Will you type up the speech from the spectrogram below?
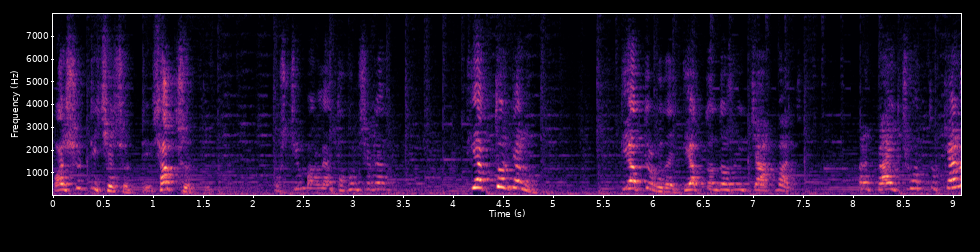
পঁয়ষট্টি, ছেষট্টি, সাতষট্টি, পশ্চিমবাংলায় তখন সেটা তিয়াত্তর কেন? তিয়াত্তর কোথায়? তিয়াত্তর দশমিক চার পাঁচ। মানে প্রায় চুয়াত্তর কেন?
